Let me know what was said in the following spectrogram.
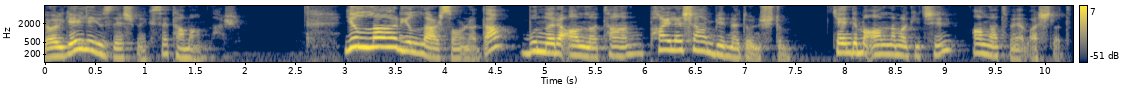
gölgeyle yüzleşmek ise tamamlar. Yıllar yıllar sonra da bunları anlatan, paylaşan birine dönüştüm. Kendimi anlamak için anlatmaya başladım.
